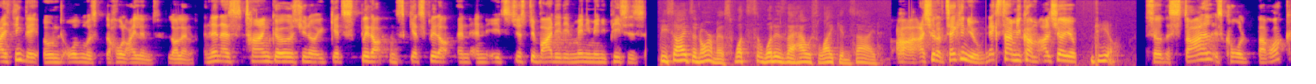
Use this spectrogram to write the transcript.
I think they owned almost the whole island, Lolland. And then as time goes, you know, it gets split up and gets split up, and and it's just divided in many many pieces. Besides enormous, what's what is the house like inside? Ah, I should have taken you. Next time you come, I'll show you. Deal. So the style is called Baroque.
